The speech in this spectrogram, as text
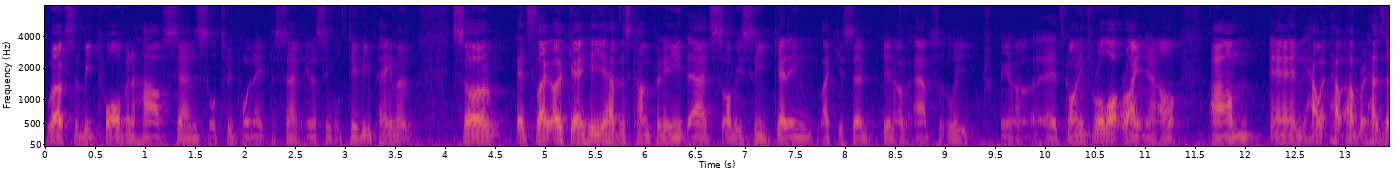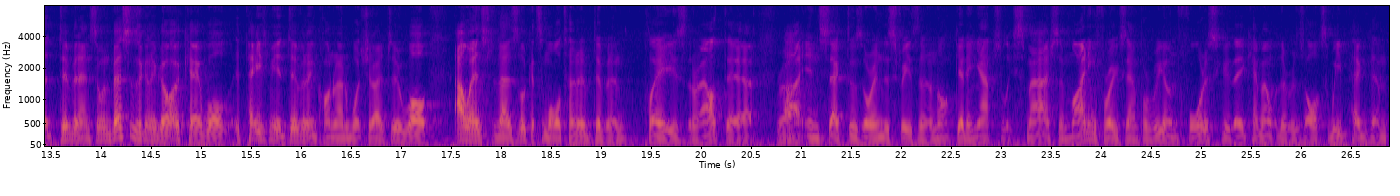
works to be 12 and a half cents or 2.8 percent in a single divvy payment so it's like, okay, here you have this company that's obviously getting, like you said, you know, absolutely, you know, it's going through a lot right now. Um, and how, however, it has that dividend. So investors are going to go, okay, well, it pays me a dividend, Conrad. What should I do? Well, our answer to that is look at some alternative dividend plays that are out there right. uh, in sectors or industries that are not getting absolutely smashed. So mining, for example, Rio and Fortescue, they came out with the results. We pegged them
